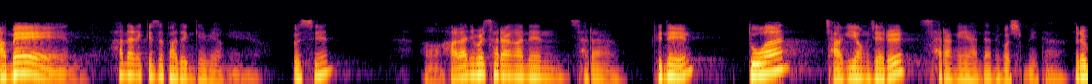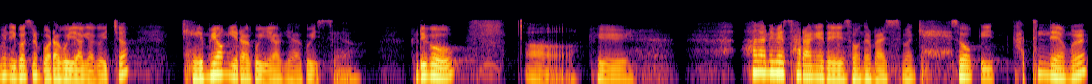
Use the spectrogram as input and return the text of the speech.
아멘. 하나님께서 받은 계명이에요. 그것은 어, 하나님을 사랑하는 사람. 그는 또한 자기 형제를 사랑해야 한다는 것입니다. 여러분 이것을 뭐라고 이야기하고 있죠? 계명이라고 이야기하고 있어요. 그리고 어, 그 하나님의 사랑에 대해서 오늘 말씀은 계속 이 같은 내용을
